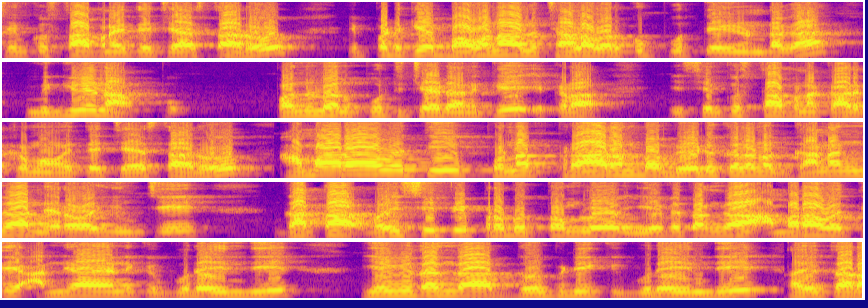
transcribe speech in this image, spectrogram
శంకుస్థాపన అయితే చేస్తారు. ఇప్పటికే భవనాలు చాలా వరకు పూర్తి అయి ఉండగా మిగిలిన పనులను పూర్తి చేయడానికి ఇక్కడ ఈ శంకుస్థాపన కార్యక్రమం అయితే చేస్తారు. అమరావతి పునఃప్రారంభ వేడుకలను ఘనంగా నిర్వహించి గత వైసీపీ ప్రభుత్వంలో ఏ విధంగా అమరావతి అన్యాయానికి గురైంది ఏ విధంగా దోపిడీకి గురైంది తదితర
